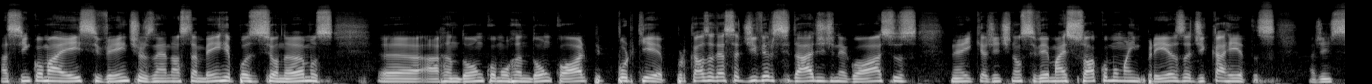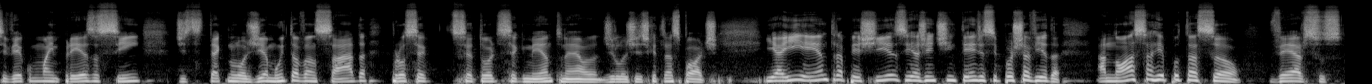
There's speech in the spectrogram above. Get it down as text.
Assim como a Ace Ventures, né? Nós também reposicionamos uh, a Randon como Randon Corp. Por quê? Por causa dessa diversidade de negócios, né? E que a gente não se vê mais só como uma empresa de carretas. A gente se vê como uma empresa, sim, de tecnologia muito avançada setor de segmento né, de logística e transporte. E aí entra a PX e a gente entende assim, poxa vida, a nossa reputação versus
